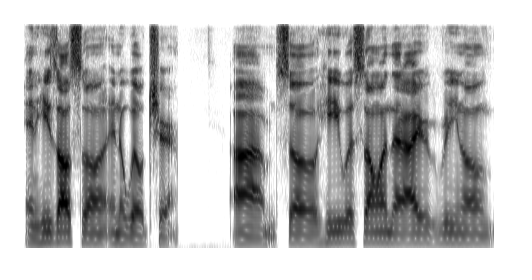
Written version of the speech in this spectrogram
and he's also in a wheelchair. Um, so he was someone that I, you know,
